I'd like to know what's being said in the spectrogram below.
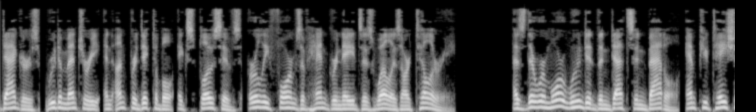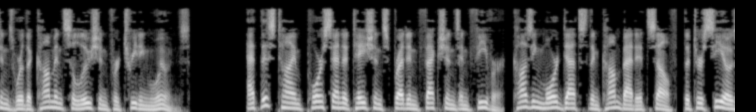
daggers, rudimentary and unpredictable explosives, early forms of hand grenades as well as artillery. As there were more wounded than deaths in battle, amputations were the common solution for treating wounds. At this time, poor sanitation spread infections and fever, causing more deaths than combat itself. The tercios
